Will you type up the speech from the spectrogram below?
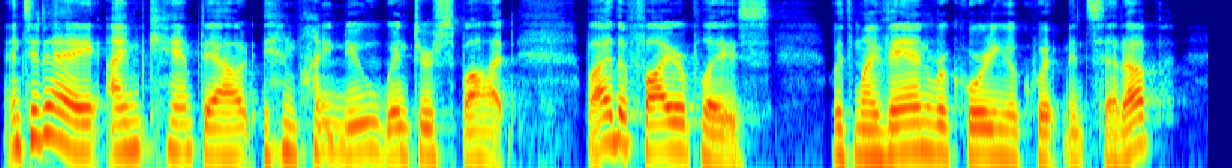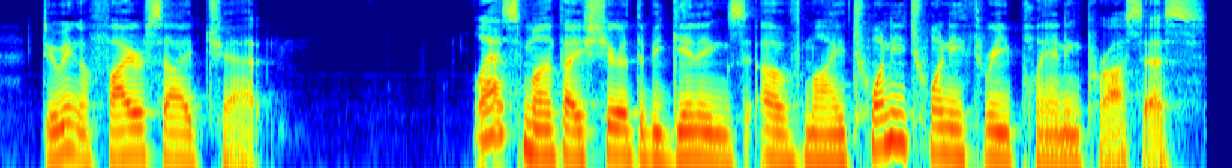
And today I'm camped out in my new winter spot by the fireplace with my van recording equipment set up, doing a fireside chat. Last month, I shared the beginnings of my 2023 planning process,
